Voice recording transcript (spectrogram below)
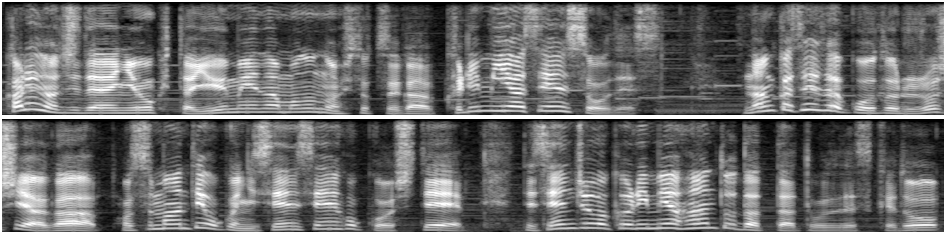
彼の時代に起きた有名なものの一つがクリミア戦争です。南下政策を取るロシアがオスマン帝国に宣戦布告をしてで戦場がクリミア半島だったってことですけど、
